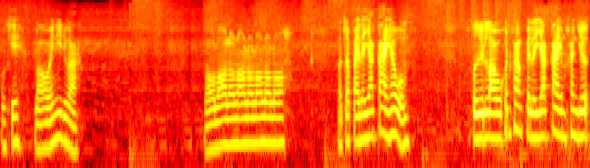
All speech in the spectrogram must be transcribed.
โอเครอไอ้นี่ดีกว่ารอรอรอรอรอรอรอรอเราจะไประยะใกล้ครับผม ปืนเราค่อนข้างเป็นระยะใกล้ค่อนข้างเยอะ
